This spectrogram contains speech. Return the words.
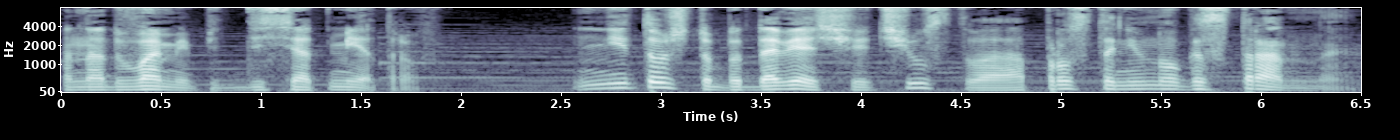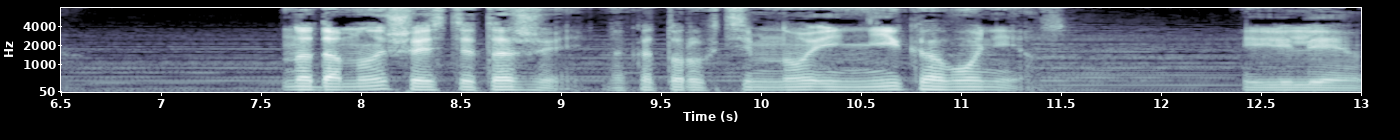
а над вами 50 метров. Не то чтобы давящее чувство, а просто немного странное. Надо мной шесть этажей, на которых темно и никого нет. Или,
